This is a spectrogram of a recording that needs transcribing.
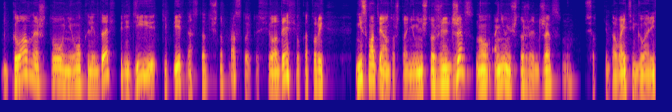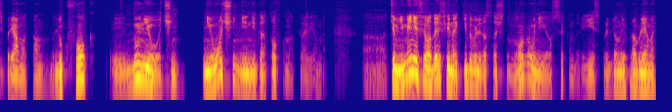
главное, что у него календарь впереди теперь достаточно простой. То есть Филадельфия, у которой Несмотря на то, что они уничтожили Джетс, но они уничтожили Джетс, ну, все-таки давайте говорить прямо там. Люк Фок, ну, не очень. Не очень и не готов он откровенно. А, тем не менее, Филадельфии накидывали достаточно много, у нее в secondary есть определенные проблемы.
